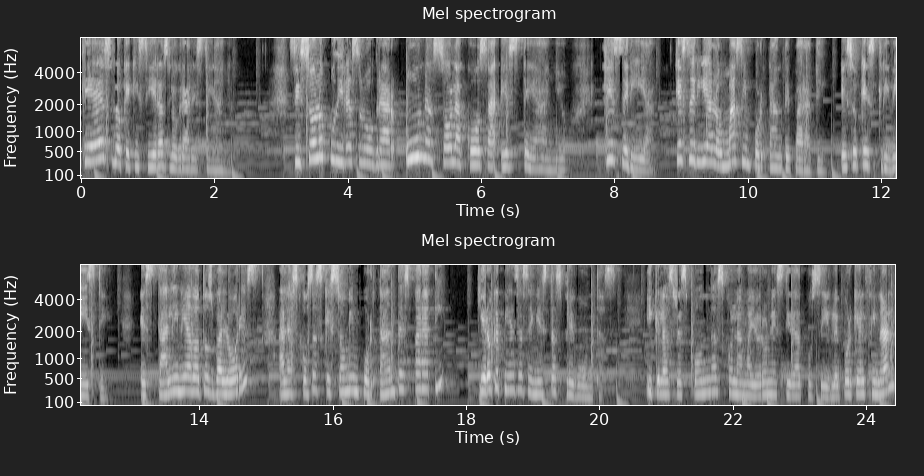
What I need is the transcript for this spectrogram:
¿Qué es lo que quisieras lograr este año? Si solo pudieras lograr una sola cosa este año, ¿qué sería? ¿Qué sería lo más importante para ti? Eso que escribiste, ¿está alineado a tus valores? ¿A las cosas que son importantes para ti? Quiero que pienses en estas preguntas y que las respondas con la mayor honestidad posible, porque al final,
